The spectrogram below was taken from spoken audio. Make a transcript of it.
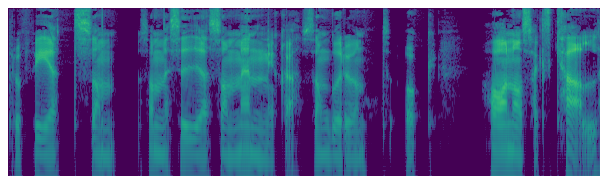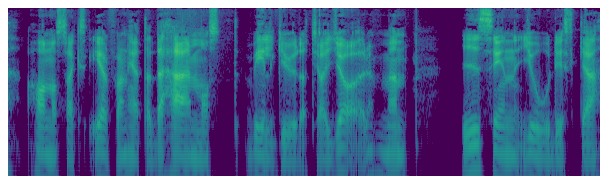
profet, som, som Messias, som människa som går runt och har någon slags kall, har någon slags erfarenhet att det här måste, vill Gud att jag gör. Men i sin jordiska,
